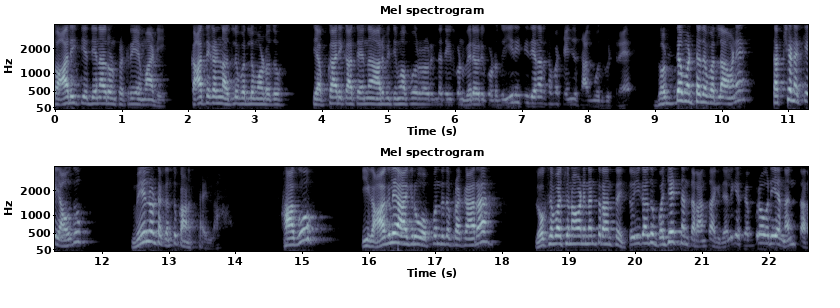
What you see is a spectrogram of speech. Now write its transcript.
ಸೊ ಆ ರೀತಿಯದ್ದು ಏನಾದ್ರು ಒಂದು ಪ್ರಕ್ರಿಯೆ ಮಾಡಿ, ಖಾತೆಗಳನ್ನ ಅದ್ಲು ಬದಲು ಮಾಡೋದು, ಸಿ ಅಬ್ಕಾರಿ ಖಾತೆಯನ್ನ ಆರ್ ಬಿ ತಿಮ್ಮಾಪುರ್ ಅವರಿಂದ ತೆಗೆದುಕೊಂಡು ಬೇರೆಯವ್ರಿಗೆ ಕೊಡೋದು, ಈ ರೀತಿದು ಏನಾದ್ರು ಸ್ವಲ್ಪ ಚೇಂಜಸ್ ಆಗ್ಬೋದು ಬಿಟ್ರೆ ದೊಡ್ಡ ಮಟ್ಟದ ಬದಲಾವಣೆ ತಕ್ಷಣಕ್ಕೆ ಯಾವುದು ಮೇಲ್ನೋಟಕ್ಕಂತೂ ಕಾಣಿಸ್ತಾ ಇಲ್ಲ. ಹಾಗೂ ಈಗಾಗಲೇ ಆಗಿರುವ ಒಪ್ಪಂದದ ಪ್ರಕಾರ ಲೋಕಸಭಾ ಚುನಾವಣೆ ನಂತರ ಅಂತ ಇತ್ತು. ಈಗ ಅದು ಬಜೆಟ್ ನಂತರ ಅಂತ ಆಗಿದೆ. ಅಲ್ಲಿಗೆ ಫೆಬ್ರವರಿಯ ನಂತರ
